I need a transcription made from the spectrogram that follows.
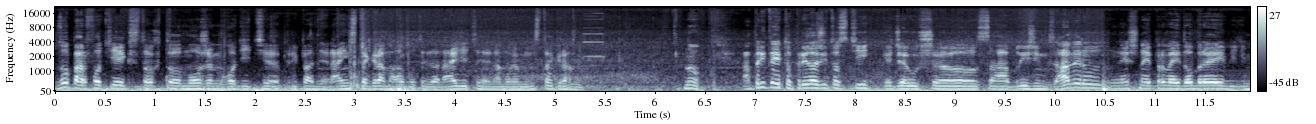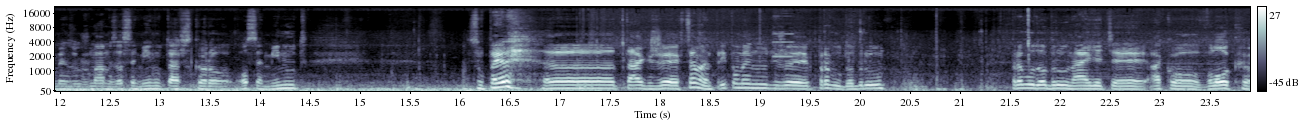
zo pár fotiek z tohto môžem hodiť e, prípadne na Instagram, alebo teda nájdete na mojom Instagrame. No a pri tejto príležitosti, keďže už e, sa blížim k záveru dnešnej prvej dobrej, vidíme, že už máme zase minútaž, skoro 8 minút. Super, e, takže chcem len pripomenúť, že prvú dobrú Prvú dobrú nájdete ako vlog, e,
